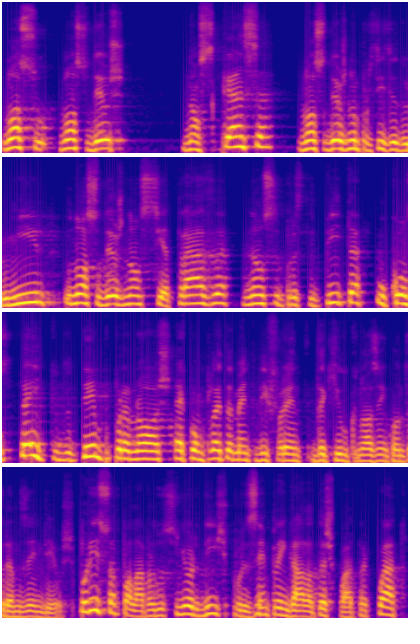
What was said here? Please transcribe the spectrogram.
Nosso, nosso Deus não se cansa, o nosso Deus não precisa dormir, o nosso Deus não se atrasa, não se precipita. O conceito de tempo para nós é completamente diferente daquilo que nós encontramos em Deus. Por isso, a palavra do Senhor diz, por exemplo, em Gálatas 4 4,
